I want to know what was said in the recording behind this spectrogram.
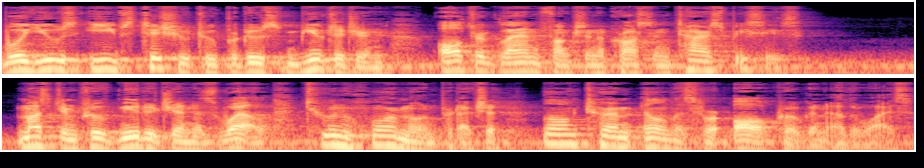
We'll use Eve's tissue to produce mutagen, alter gland function across entire species. Must improve mutagen as well, tune hormone production, long-term illness for all Krogan otherwise.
